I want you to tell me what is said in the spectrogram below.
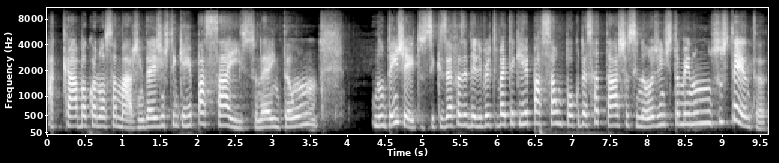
Acaba com a nossa margem. Daí a gente tem que repassar isso, né? Então, não tem jeito. Se quiser fazer delivery, vai ter que repassar um pouco dessa taxa, senão a gente também não sustenta.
